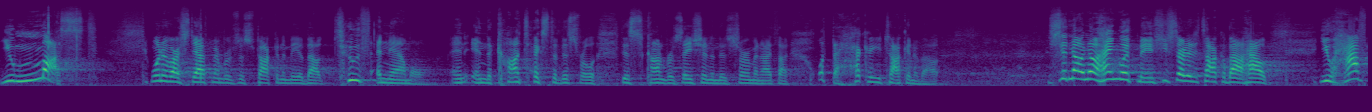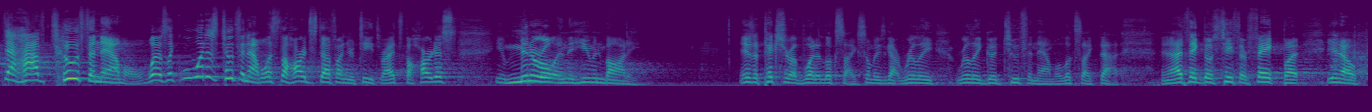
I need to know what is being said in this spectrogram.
You must. One of our staff members was talking to me about tooth enamel. And in the context of this, this conversation and this sermon, I thought, what the heck are you talking about? She said, no, no, hang with me. And she started to talk about how you have to have tooth enamel. Well, I was like, well, what is tooth enamel? It's the hard stuff on your teeth, right? It's the hardest you know, mineral in the human body. Here's a picture of what it looks like. Somebody's got really, really good tooth enamel. Looks like that. And I think those teeth are fake, but, you know.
